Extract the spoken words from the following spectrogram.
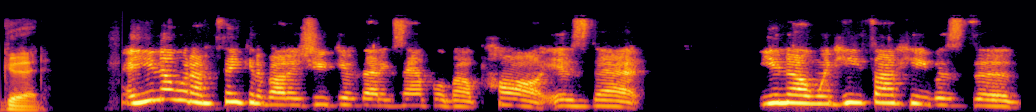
good and you know what i'm thinking about as you give that example about paul is that you know, when he thought he was the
